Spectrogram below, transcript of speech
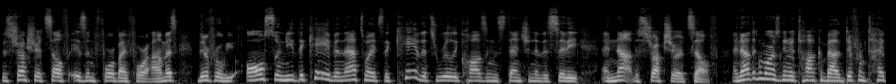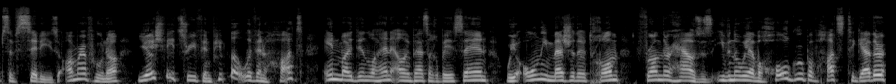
The structure itself isn't 4x4 amas, therefore we also need the cave, and that's why it's the cave that's really causing the extension of the city and not the structure itself. And now the Gemara is going to talk about different types of cities. Amrav Huna, Yoshvei Tzrifin, people that live in huts, in Maidin Lahen Elim Pesach we only measure their tchum from their houses. Even though we have a whole group of huts together,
